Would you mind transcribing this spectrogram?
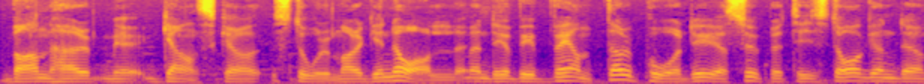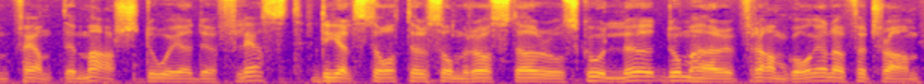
vann här med ganska stor marginal. Men det vi väntar på det är supertisdagen den 5 mars. Då är det flest delstater som röstar och skulle de här framgångarna för Trump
